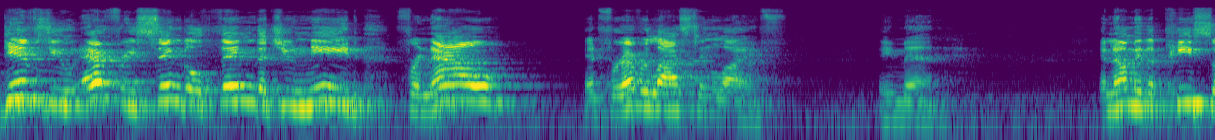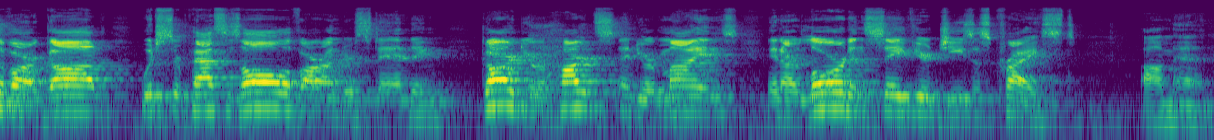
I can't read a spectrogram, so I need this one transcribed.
gives you every single thing that you need for now and for everlasting life. Amen. And now may the peace of our God, which surpasses all of our understanding, guard your hearts and your minds in our Lord and Savior Jesus Christ. Amen.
